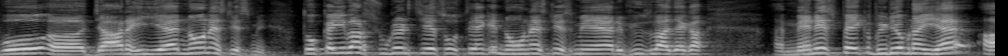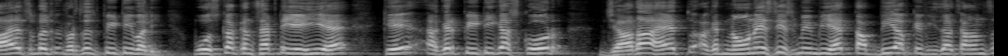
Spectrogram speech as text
वो जा रही है नॉन एस में तो कई बार स्टूडेंट्स ये सोचते हैं कि नॉन एस में है रिफ्यूज़ल आ जाएगा। मैंने इस पर एक वीडियो बनाई है, आयल्स वर्सेस पीटी वाली। वो उसका कंसेप्ट यही है कि अगर पीटी का स्कोर ज़्यादा है तो अगर नॉन एस में भी है, तब भी आपके वीज़ा चांस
